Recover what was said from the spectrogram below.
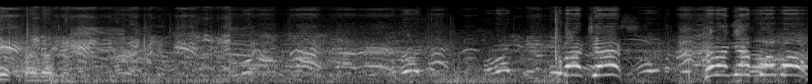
Come on, Jess! Come on, yeah, Bobo!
